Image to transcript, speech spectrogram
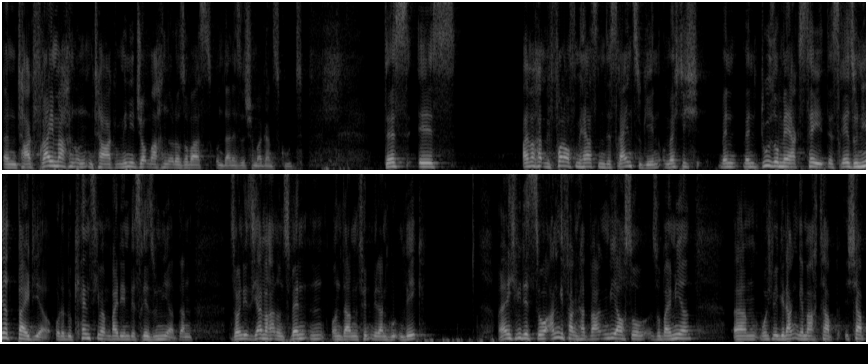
einen Tag frei machen und einen Tag Minijob machen oder sowas und dann ist es schon mal ganz gut. Das ist einfach hat mir voll auf dem Herzen, das reinzugehen und möchte ich, wenn, wenn du so merkst, hey, das resoniert bei dir oder du kennst jemanden, bei dem das resoniert, dann sollen die sich einfach an uns wenden und dann finden wir dann einen guten Weg. Und eigentlich, wie das so angefangen hat, war irgendwie auch so, so bei mir, ähm, wo ich mir Gedanken gemacht habe. Ich habe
